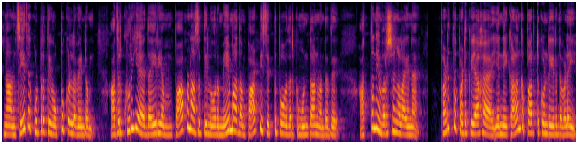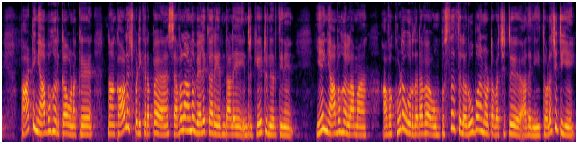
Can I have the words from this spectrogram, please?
நான் செய்த குற்றத்தை ஒப்புக்கொள்ள வேண்டும். அதற்குரிய தைரியம் பாபநாசத்தில் ஒரு மே மாதம் பாட்டி செத்துப்போவதற்கு முன்தான் வந்தது. அத்தனை வருஷங்களாயின. படுத்த படுக்கையாக என்னை கலங்க பார்த்து கொண்டு இருந்தவளை பாட்டி ஞாபகம் இருக்கா உனக்கு? நான் காலேஜ் படிக்கிறப்ப செவலான வேலைக்காரி இருந்தாளே என்று கேட்டு நிறுத்தினேன். ஏன் ஞாபகம் இல்லாமல் அவ கூட ஒரு தடவை உன் புஸ்தகத்தில் ரூபா நோட்டை வச்சுட்டு அதை நீ தொலைச்சிட்டியே.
